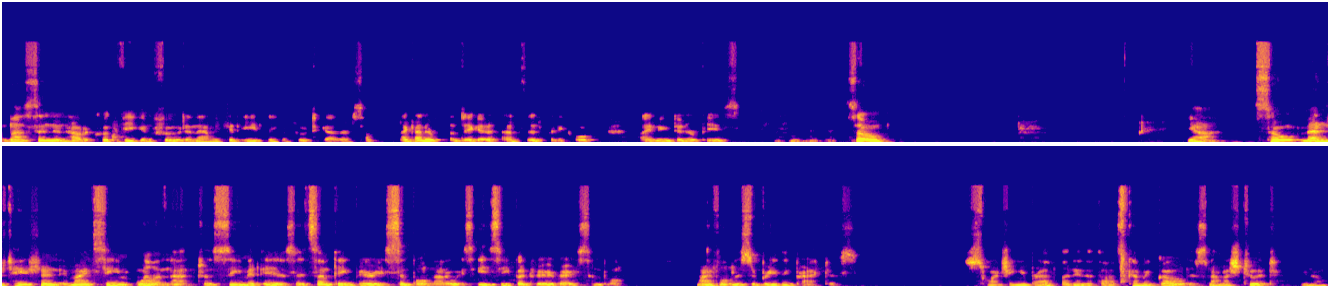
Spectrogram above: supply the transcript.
a lesson in how to cook vegan food and then we could eat vegan food together. So I kind of dig it. It's pretty cool finding dinner peace. So, yeah. So meditation, it might seem, well, not just seem, it is. It's something very simple, not always easy, but very, very simple. Mindfulness of breathing practice. Just watching your breath, letting the thoughts come and go. There's not much to it, you know.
